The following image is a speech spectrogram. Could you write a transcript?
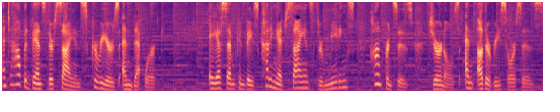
and to help advance their science, careers, and network. ASM conveys cutting edge science through meetings, conferences, journals, and other resources.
